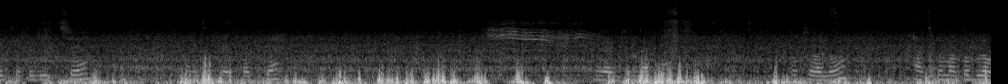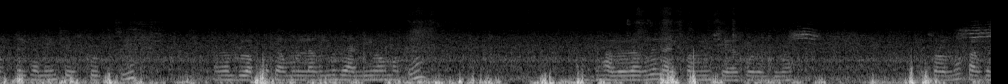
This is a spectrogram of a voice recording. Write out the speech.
ভাই খেতে দিচ্ছে। তো চলো, আজকের মতো ব্লগটা এখানেই শেষ করছি। আমার ব্লগটা কেমন লাগল জানিও আমাকে। ভালো লাগলে লাইক কমেন্ট শেয়ার করে দিও। চলো, কালকে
